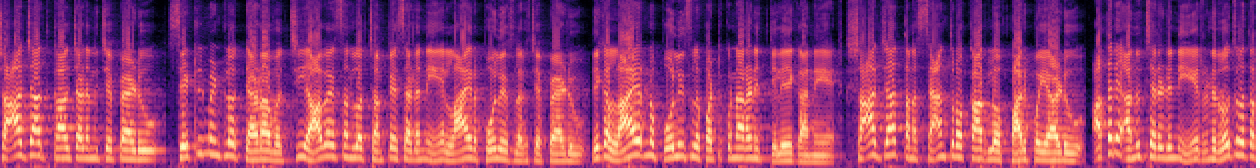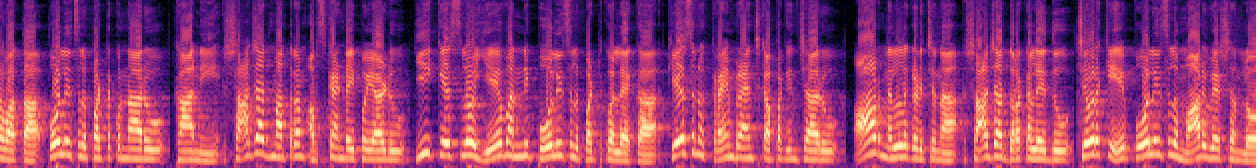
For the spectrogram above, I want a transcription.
షాజాద్ కాల్చాడని చెప్పాడు. సెటిల్మెంట్లో తేడా వచ్చి ఆవేశంలో చంపేశాడని లాయర్ పోలీసులకు చెప్పాడు. ఇక లాయర్ను పోలీసులు పట్టుకున్నారని తెలియగానే షాజాద్ తన శాంత్రో కారులో పారిపోయాడు. అతని అనుచరుడిని రెండు రోజుల తర్వాత పోలీసులు పట్టుకున్నారు. కానీ షాజాద్ మాత్రం అబ్స్కాండ్ అయిపోయాడు. ఈ కేసులో ఏవన్ని పోలీసులు పట్టుకోలేక కేసును క్రైమ్ బ్రాంచ్కి అప్పగించారు. ఆరు నెలలు గడిచిన షాజాద్ దొరకలేదు. చివరికి పోలీసులు మారు వేషంలో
